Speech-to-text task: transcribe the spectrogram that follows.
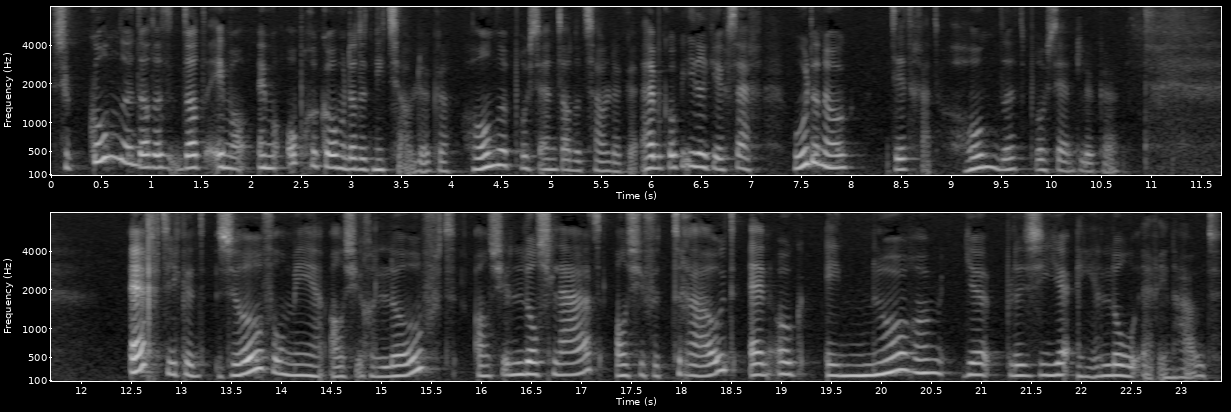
seconde dat het dat in me, in me opgekomen dat het niet zou lukken. 100% dat het zou lukken. heb ik ook iedere keer gezegd. Hoe dan ook, dit gaat 100% lukken. Echt, je kunt zoveel meer als je gelooft, als je loslaat, als je vertrouwt en ook enorm je plezier en je lol erin houdt.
